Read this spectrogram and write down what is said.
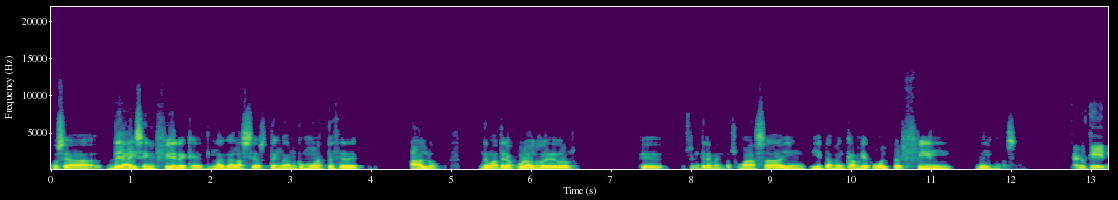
O sea, de ahí se infiere que las galaxias tengan como una especie de halo de materia oscura alrededor, que pues, incrementa su masa y, y también cambia como el perfil de la masa. Claro que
